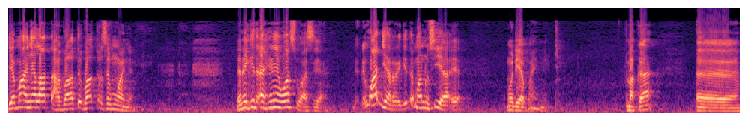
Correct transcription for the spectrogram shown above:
jamaahnya latah, batu-batu semuanya. Dan kita akhirnya was-was ya. Jadi wajar kita manusia ya. Mau diapain ini? Maka eh,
